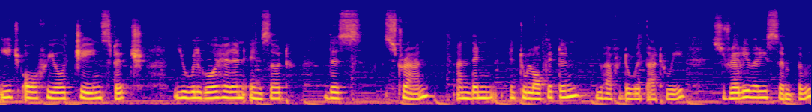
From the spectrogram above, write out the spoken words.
each of your chain stitch you will go ahead and insert this strand and then to lock it in you have to do it that way. It's really very simple.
